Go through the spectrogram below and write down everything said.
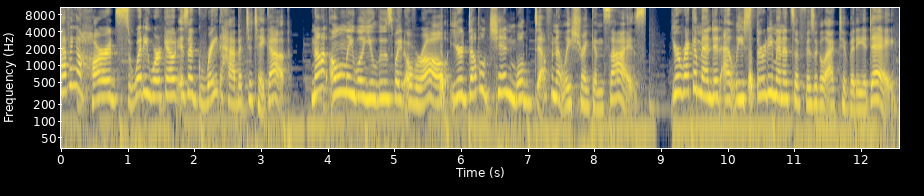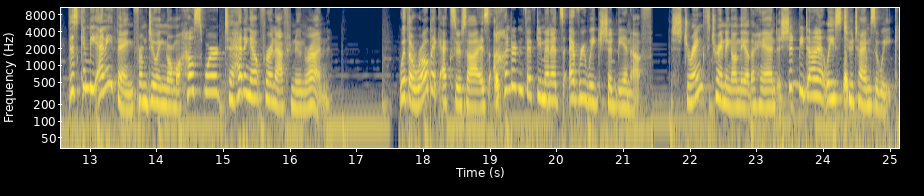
Having a hard, sweaty workout is a great habit to take up. Not only will you lose weight overall, your double chin will definitely shrink in size. You're recommended at least 30 minutes of physical activity a day. This can be anything from doing normal housework to heading out for an afternoon run. With aerobic exercise, 150 minutes every week should be enough. Strength training, on the other hand, should be done at least two times a week.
